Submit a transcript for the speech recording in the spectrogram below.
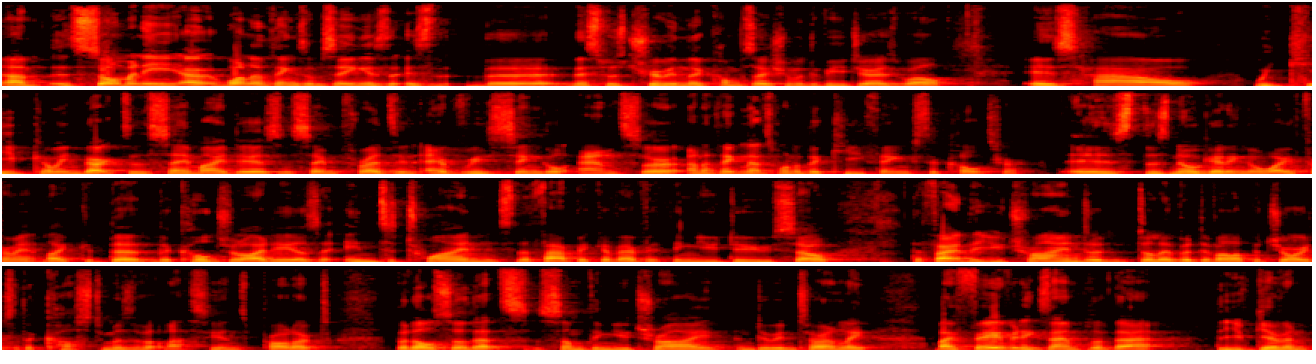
Um, so many. Uh, one of the things I'm seeing is is the this was true in the conversation with the VJ as well. Is how we keep coming back to the same ideas and same threads in every single answer, and I think that's one of the key things to culture. Is there's no getting away from it. Like the the cultural ideas are intertwined into the fabric of everything you do. So the fact that you try and de- deliver developer joy to the customers of Atlassian's product, but also that's something you try and do internally. My favorite example of that that you've given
